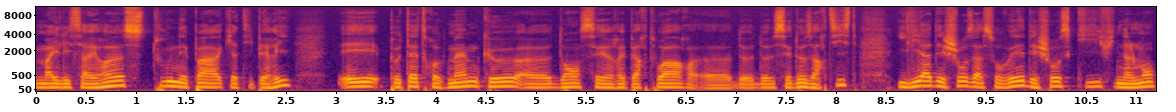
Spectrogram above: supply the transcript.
Miley Cyrus, tout n'est pas Katy Perry, et peut-être même que euh, dans ces répertoires de, ces deux artistes, il y a des choses à sauver, des choses qui finalement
